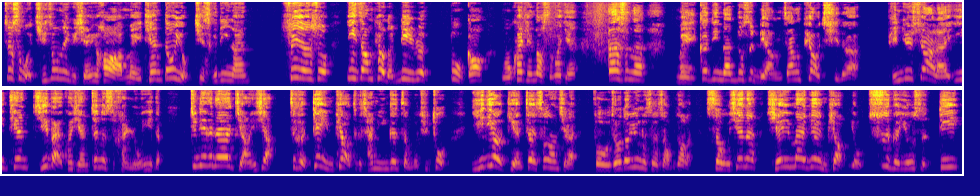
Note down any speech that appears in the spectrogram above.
这是我其中的一个闲鱼号啊，每天都有几十个订单。虽然说一张票的利润不高，五块钱到十块钱，但是呢，每个订单都是两张票起的。平均下来一天几百块钱，真的是很容易的。今天跟大家讲一下这个电影票这个产品应该怎么去做，一定要点赞收藏起来，否则到用的时候找不到了。首先呢，闲鱼卖电影票有四个优势：第一，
